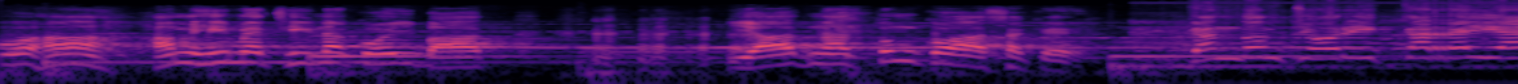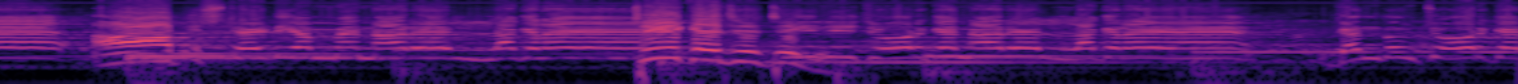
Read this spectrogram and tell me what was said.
वो हाँ हम ही में थी ना कोई बात। याद ना तुमको आ सके। गंदम चोरी कर रही है। आप स्टेडियम में नारे लग रहे हैं। ठीक है जी ठीक है। चीनी चोर के नारे लग रहे हैं। गंदम चोर के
